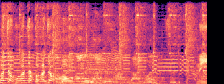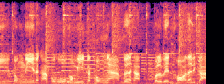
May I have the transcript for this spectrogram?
อะเจ้าอะเจ้าอะเจ้าโอ้ นี่ตรงนี้นะครับ โอ้โหเขามีกระทงงามด้วยนะครับ บริเวณหอนาฬิกา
